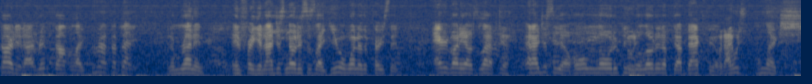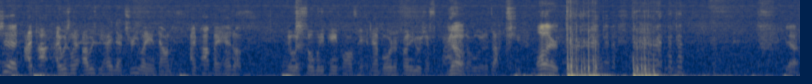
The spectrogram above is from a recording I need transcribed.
started, I ripped off like "Brah, bah, bah," and I'm running, and friggin' I just noticed it's like you and one other person. Everybody else left, Yeah. and I just see a whole load of people loading up that backfield. But I was, I'm like, shit. I pop, I was, I was behind that tree laying down. I popped my head up. There was so many paintballs hitting that board in front of you. It was just Yo. all over the top. All I heard. Yeah,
